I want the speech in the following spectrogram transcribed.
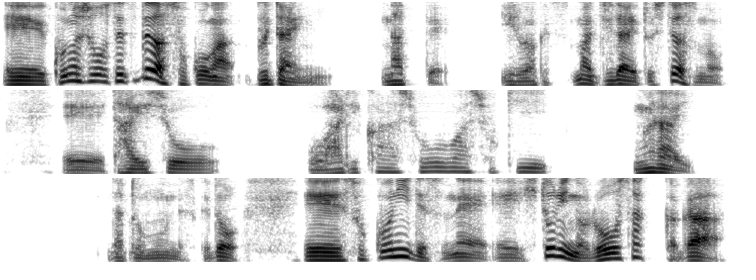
えーこの小説ではそこが舞台になっているわけです。まあ時代としてはその、えー大正終わりから昭和初期ぐらいだと思うんですけど、えーそこにですね、えー一人の老作家が、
